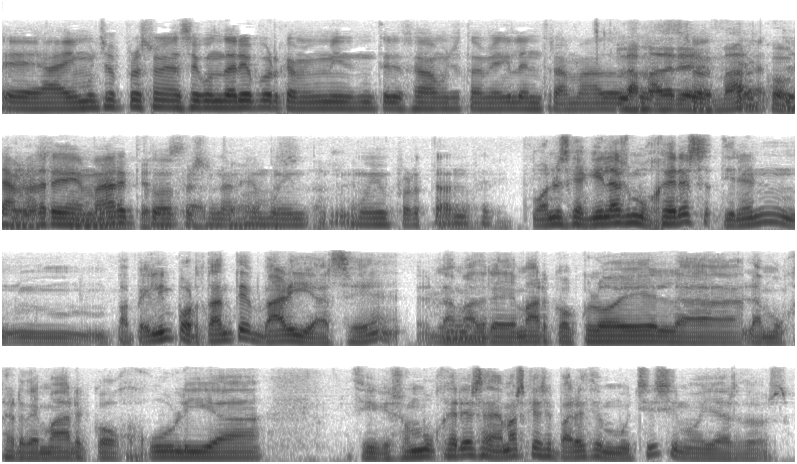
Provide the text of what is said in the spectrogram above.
Eh, hay muchos personajes secundarios porque a mí me interesaba mucho también el entramado. La madre de. Marco, La madre de Marco, personaje un muy, personaje. muy importante. Bueno, es que aquí las mujeres tienen un papel importante, varias, ¿eh? La madre de Marco, Chloe, la, la mujer de Marco, Julia. Es decir, que son mujeres además que se parecen muchísimo ellas dos.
